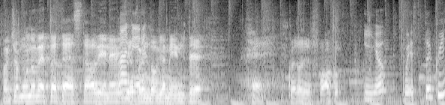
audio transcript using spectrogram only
facciamo un ovetto a testa, va bene? Va Io bene. prendo ovviamente eh, quello del fuoco. Io questo qui.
